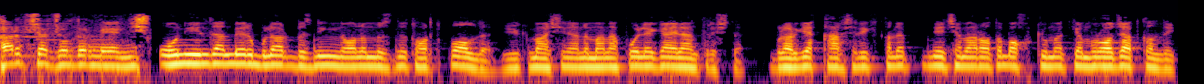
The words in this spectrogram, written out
korrupsiya yo'l menен o'n yildan beri bular bizning nonimizni tortib oldi. Yuk mashinani monopoliyaga aylantirishdi. Bularga qarshilik qilib necha marotaba hukumatga murojaat qildik.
